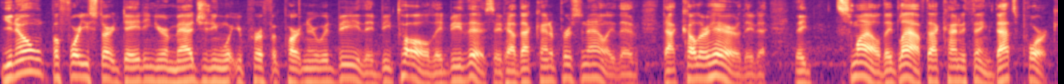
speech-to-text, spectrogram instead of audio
You know, before you start dating, you're imagining what your perfect partner would be. They'd be tall, they'd be this, they'd have that kind of personality, they'd that color hair, they'd, uh, they'd smile, they'd laugh, that kind of thing. That's pork.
